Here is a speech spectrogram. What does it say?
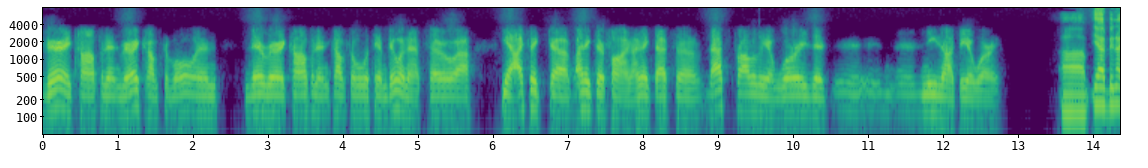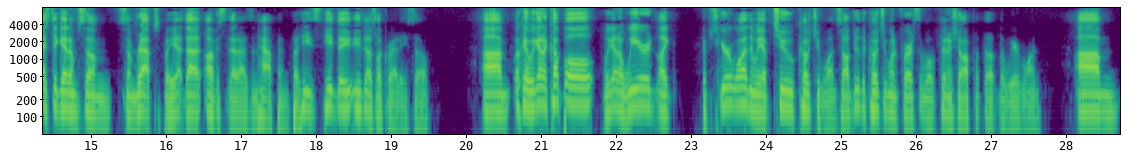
very confident, and very comfortable, and they're very confident and comfortable with him doing that. So, uh, yeah, I think uh, I think they're fine. I think that's uh, that's probably a worry that uh, need not be a worry. Um, yeah, it'd be nice to get him some some reps, but yeah, that obviously that hasn't happened. But he's he he does look ready. So, um, okay, we got a couple. We got a weird like obscure one, and we have two coaching ones. So I'll do the coaching one first, and we'll finish off with the the weird one. Um,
